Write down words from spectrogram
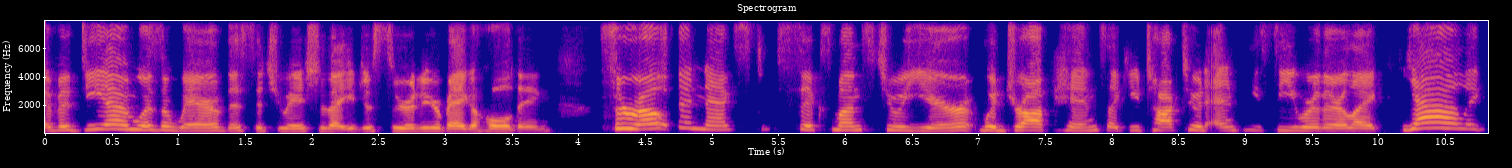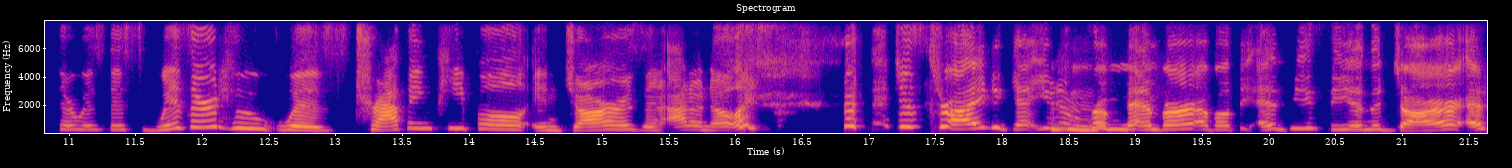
if a DM was aware of this situation that you just threw into your bag of holding, throughout the next six months to a year, would drop hints. Like you talk to an NPC where they're like, Yeah, like there was this wizard who was trapping people in jars, and I don't know, like just trying to get you to Mhm. remember about the NPC in the jar. And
